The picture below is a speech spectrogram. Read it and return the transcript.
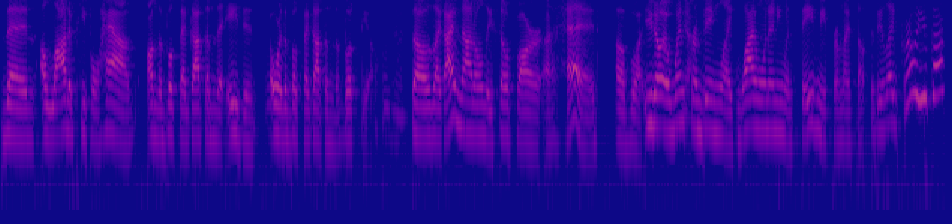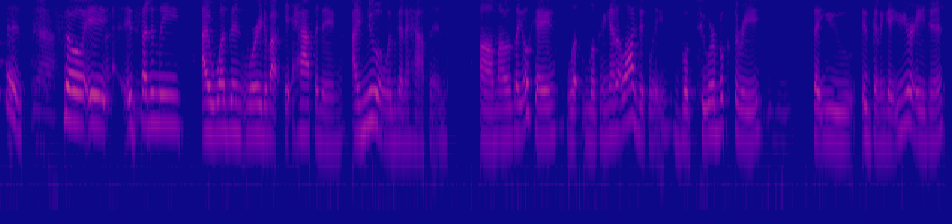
than a lot of people have on the book that got them the agent mm-hmm. or the book that got them the book deal. Mm-hmm. So I was like, I'm not only so far ahead of what you know it went yeah. from being like why won't anyone save me from myself? to be like girl you got this. Yeah. so it it suddenly i wasn't worried about it happening. I knew it was going to happen. Um, i was like okay l- looking at it logically book two or book 3 mm-hmm. that you is going to get you your agent.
